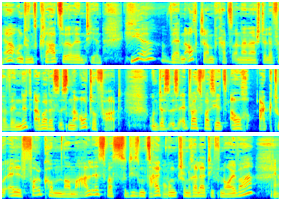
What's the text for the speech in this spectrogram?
ja, und uns klar zu orientieren. Hier werden auch Jump Cuts an einer Stelle verwendet, aber das ist eine Autofahrt. Und das ist etwas, was jetzt auch aktuell vollkommen normal ist, was zu diesem Zeitpunkt schon relativ neu war. Ja.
